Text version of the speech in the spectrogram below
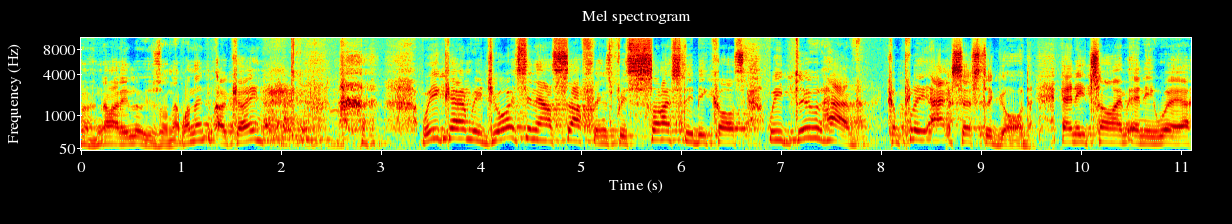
Oh, no hallelujahs on that one then. Okay. we can rejoice in our sufferings precisely because we do have complete access to God anytime, anywhere,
